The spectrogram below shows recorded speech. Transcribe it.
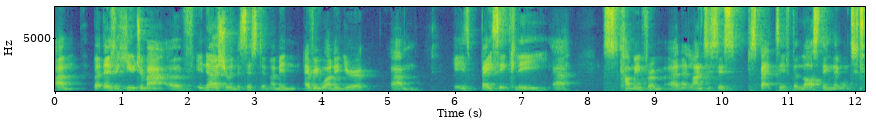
Um, but there's a huge amount of inertia in the system. I mean, everyone in Europe um, is basically uh, coming from an Atlanticist perspective, the last thing they want to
